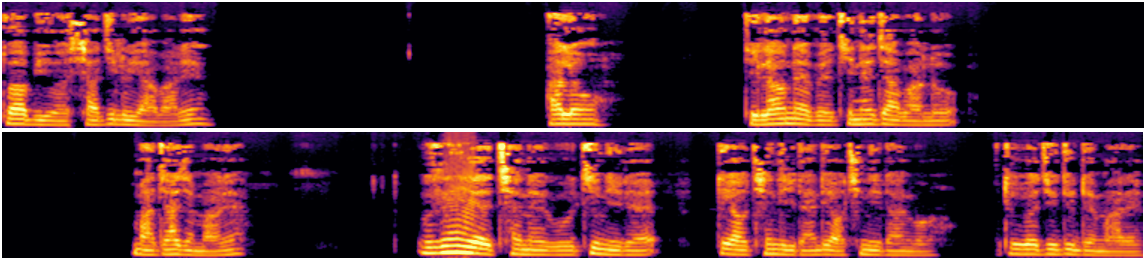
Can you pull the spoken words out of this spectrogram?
တွားပြီးတော့ရှာကြည့်လို့ရပါတယ် အားလုံးဒီလောက်နဲ့ပဲ ကျင်းနေကြပါလို့ မှာကြားကြပါတယ်။ဦးစင်းရဲ့ channel ကို ကြည့်နေတဲ့ တယောက်ချင်းဒီတိုင်းတယောက်ချင်းဒီတိုင်းကို အထူးပဲ ကျေးဇူးတင်ပါတယ်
